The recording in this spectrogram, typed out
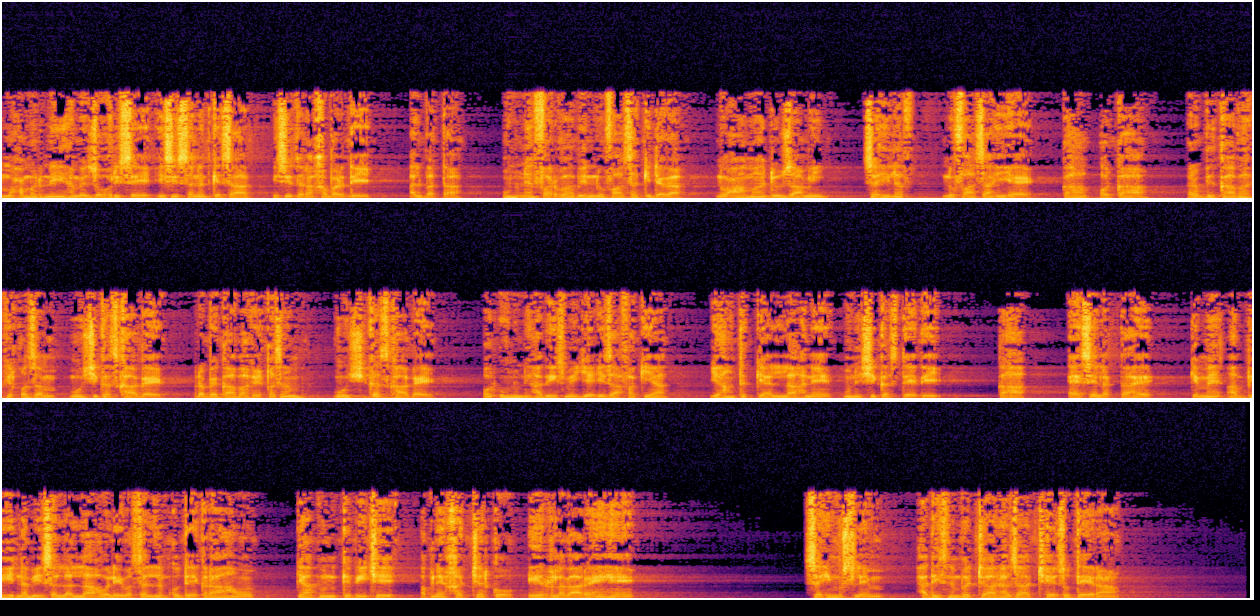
محمد نے ہمیں زہری سے اسی سند کے ساتھ اسی طرح خبر دی۔ البتہ انہوں نے فروا بن نفاسہ کی جگہ نعامہ جزامی صحیح لفظ نفاسہ ہی ہے۔ کہا اور کہا، رب کعبہ کی قسم، وہ شکست کھا گئے۔ رب کعبہ کی قسم، وہ شکست کھا گئے۔ اور انہوں نے حدیث میں یہ اضافہ کیا، یہاں تک کہ اللہ نے انہیں شکست دے دی۔ کہا، ایسے لگتا ہے کہ میں اب بھی نبی صلی اللہ علیہ وسلم کو دیکھ رہا ہوں۔ کہ آپ ان کے پیچھے اپنے خچر کو ایر لگا رہے ہیں؟ صحیح مسلم، حدیث نمبر چار ہزار چھ سو تیرہ۔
